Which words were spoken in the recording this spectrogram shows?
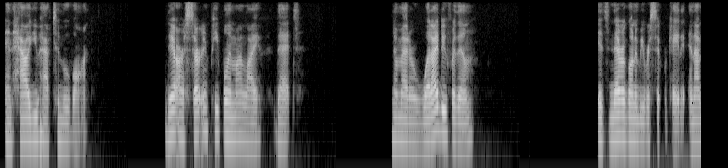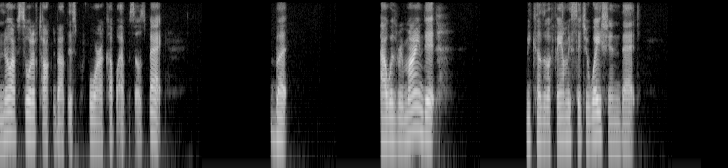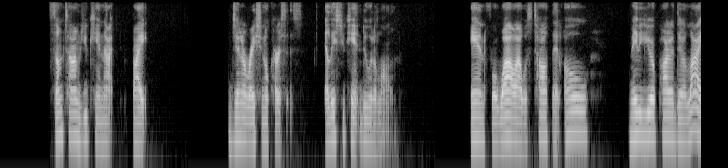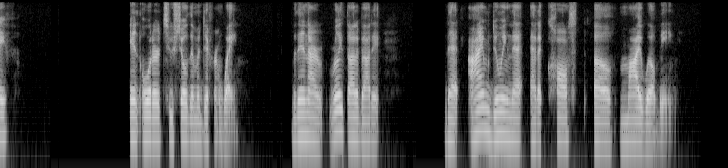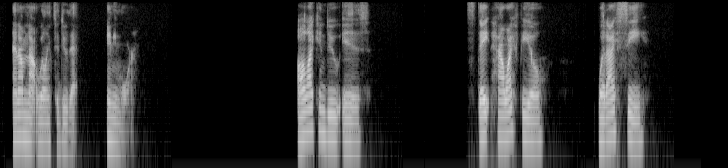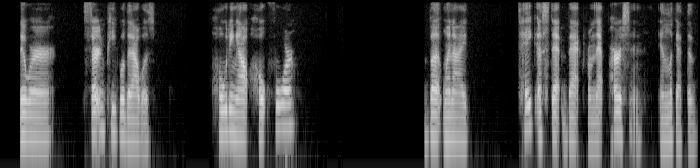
and how you have to move on. There are certain people in my life that no matter what I do for them, it's never going to be reciprocated. And I know I've sort of talked about this before a couple episodes back, but I was reminded because of a family situation that sometimes you cannot fight generational curses. At least you can't do it alone. And for a while, I was taught that, oh, maybe you're a part of their life in order to show them a different way. But then I really thought about it that I'm doing that at a cost of my well being. And I'm not willing to do that anymore. All I can do is state how I feel, what I see. There were certain people that I was holding out hope for. But when I take a step back from that person and look at the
